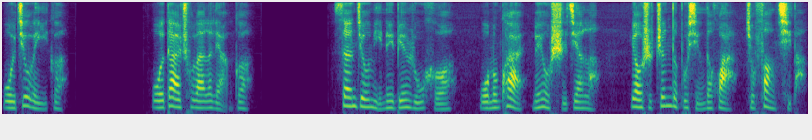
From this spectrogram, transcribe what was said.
我救了一个，我带出来了两个。三九，你那边如何？我们快没有时间了，要是真的不行的话，就放弃吧。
